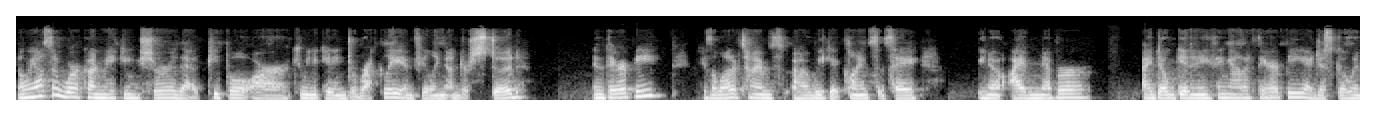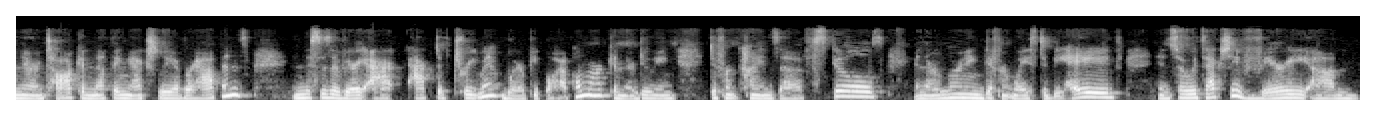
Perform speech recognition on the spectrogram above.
And we also work on making sure that people are communicating directly and feeling understood in therapy. Because a lot of times uh, we get clients that say, you know, I've never I don't get anything out of therapy. I just go in there and talk and nothing actually ever happens. And this is a very active treatment where people have homework and they're doing different kinds of skills and they're learning different ways to behave. And so it's actually very um,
